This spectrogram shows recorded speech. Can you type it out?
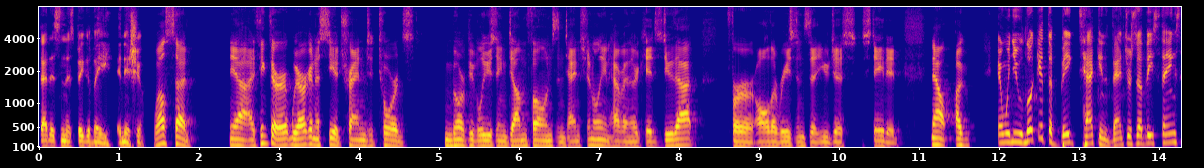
that isn't as big of a an issue. Well said. Yeah, I think there we are going to see a trend towards more people using dumb phones intentionally and having their kids do that for all the reasons that you just stated. Now, uh, And when you look at the big tech inventors of these things,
